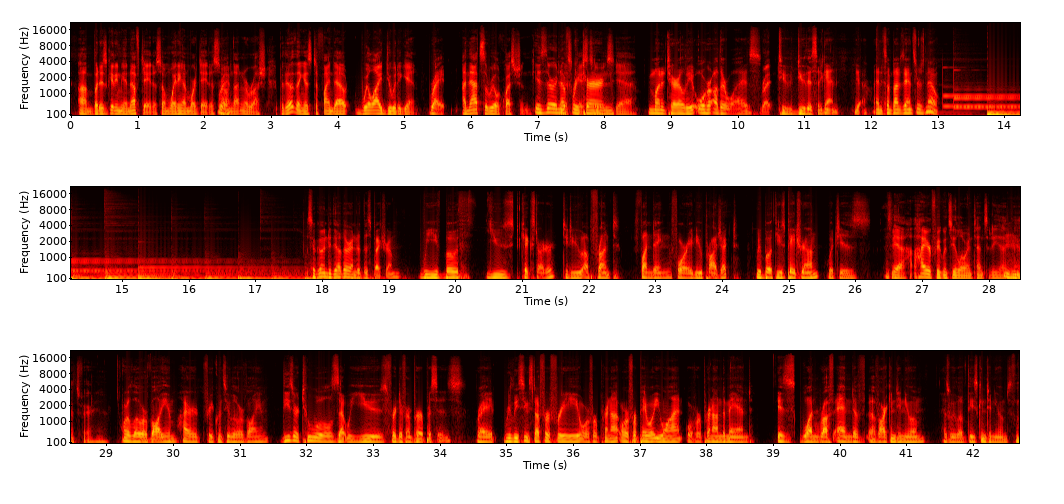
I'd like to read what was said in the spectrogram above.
um, but is getting me enough data. So I'm waiting on more data. So Mm-hmm. Right. I'm not in a rush. But the other thing is to find out, will I do it again? Right. And that's the real question. Is there enough this case, too, return yeah. monetarily or otherwise Right. to do this again? Yeah. And sometimes the answer is no. So going to the other end of the spectrum, we've both used Kickstarter to do upfront funding for a new project. We both use Patreon, which is Yeah. Higher frequency, lower intensity. I Mhm. think that's fair. Yeah. or lower volume, higher frequency, lower volume. These are tools that we use for different purposes, right? Releasing stuff for free or for print on, or for pay what you want or for print on demand is one rough end of, of our continuum, as we love these continuums.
